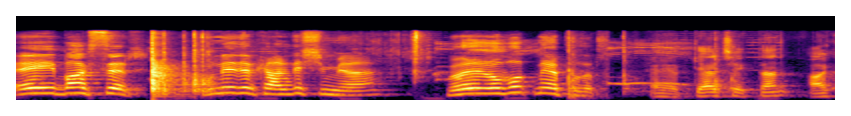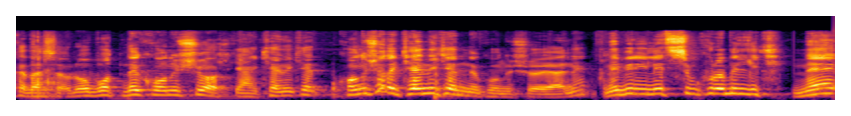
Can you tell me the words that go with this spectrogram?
Ey Boxer! Bu nedir kardeşim ya? Böyle robot mu yapılır? Evet gerçekten arkadaşlar robot ne konuşuyor? Yani kendi kendi konuşuyor da kendi kendine konuşuyor yani. Ne bir iletişim kurabildik. Ne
